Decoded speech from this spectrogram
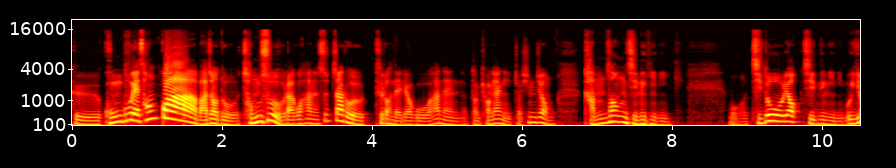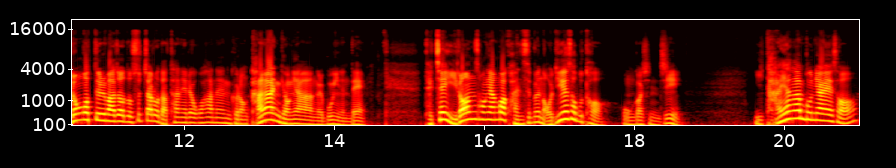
그 공부의 성과마저도 점수라고 하는 숫자로 드러내려고 하는 어떤 경향이 있죠. 심지어 감성 지능이니 뭐 지도력 지능이니 뭐 이런 것들마저도 숫자로 나타내려고 하는 그런 강한 경향을 보이는데 대체 이런 성향과 관습은 어디에서부터 온 것인지 이 다양한 분야에서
